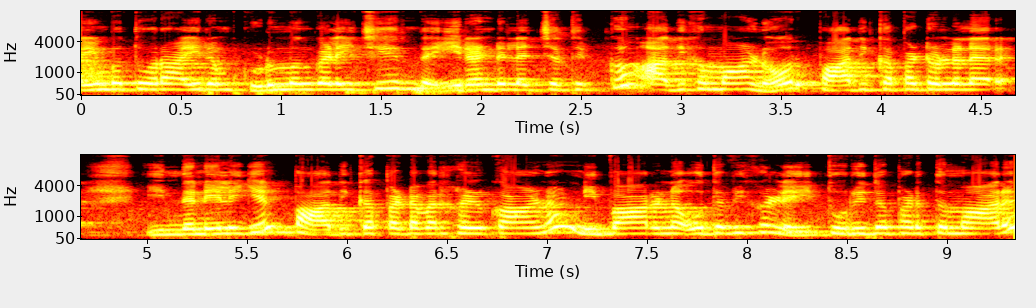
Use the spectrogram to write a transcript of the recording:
ஐம்பத்தோராயிரம் குடும்பங்களைச் சேர்ந்த இரண்டு லட்சத்திற்கும் அதிகமானோர் பாதிக்கப்பட்டுள்ளனர். இந்த நிலையில் பாதிக்கப்பட்டவர்களுக்கான நிவாரண உதவிகளை துரிதப்படுத்துமாறு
